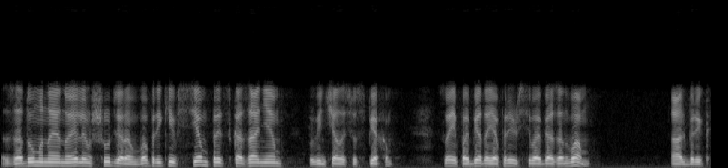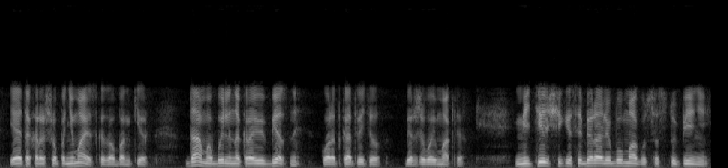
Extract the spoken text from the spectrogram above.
задуманная Ноэлем Шудлером, вопреки всем предсказаниям, увенчалась успехом. Своей победой я прежде всего обязан вам, Альберик. Я это хорошо понимаю, — сказал банкир. Да, мы были на краю бездны, — коротко ответил биржевой маклер. Метельщики собирали бумагу со ступеней.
